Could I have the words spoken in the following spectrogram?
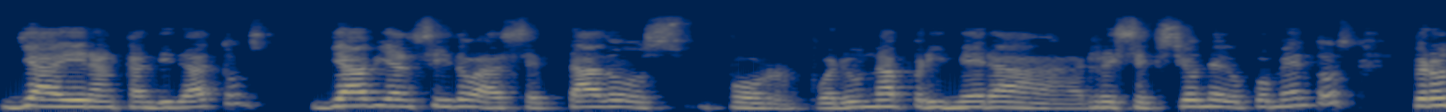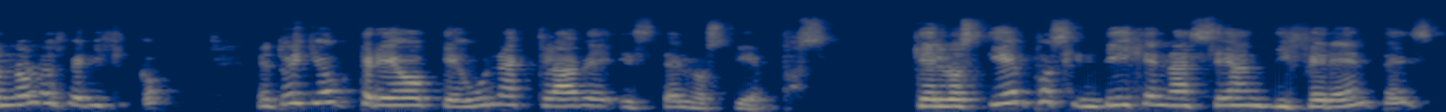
Ya eran candidatos, ya habían sido aceptados por, por una primera recepción de documentos, pero no los verificó. Entonces yo creo que una clave está en los tiempos que los tiempos indígenas sean diferentes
